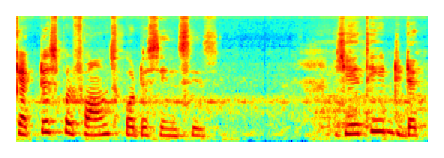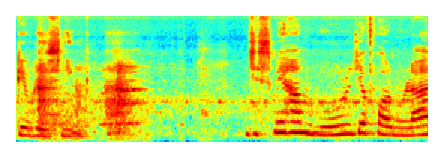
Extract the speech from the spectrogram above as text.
कैक्टस परफॉर्म्स फोटोसिंथेसिस ये थी डिडक्टिव रीजनिंग जिसमें हम रूल या फार्मूला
